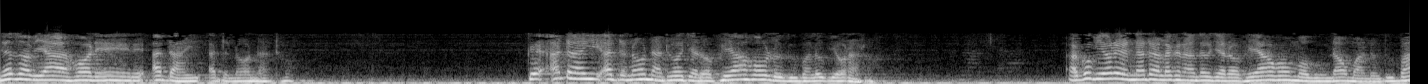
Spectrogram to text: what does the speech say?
မြတ်စွာဘုရားဟောတယ်တဲ့အတ္တဟိအတ္တနောနာထောကဲအတ္တဟိအတ္တနောနာထောကြတော့ဘုရားဟောလို့သူဘာလို့ပြောတာတော့အခုပြောတဲ့အနတ္တလက္ခဏာတော့ကြတော့ဘုရားဟောမဟုတ်ဘူးနောက်မှလို့သူဘာ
